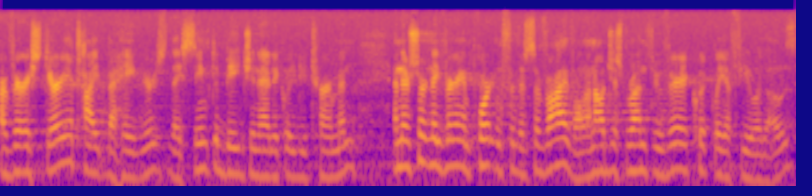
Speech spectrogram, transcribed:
are very stereotyped behaviors. They seem to be genetically determined, and they're certainly very important for the survival. And I'll just run through very quickly a few of those.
